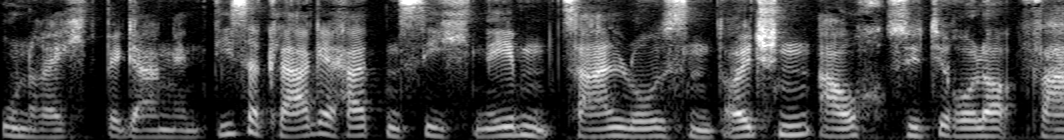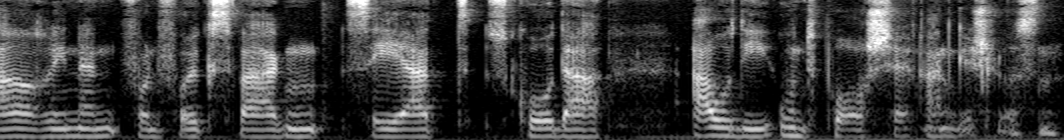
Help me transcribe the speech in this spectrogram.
Unrecht begangen. Dieser Klage hatten sich neben zahllosen Deutschen auch Südtiroler Fahrerinnen von Volkswagen, Seat, Skoda, Audi und Porsche angeschlossen.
